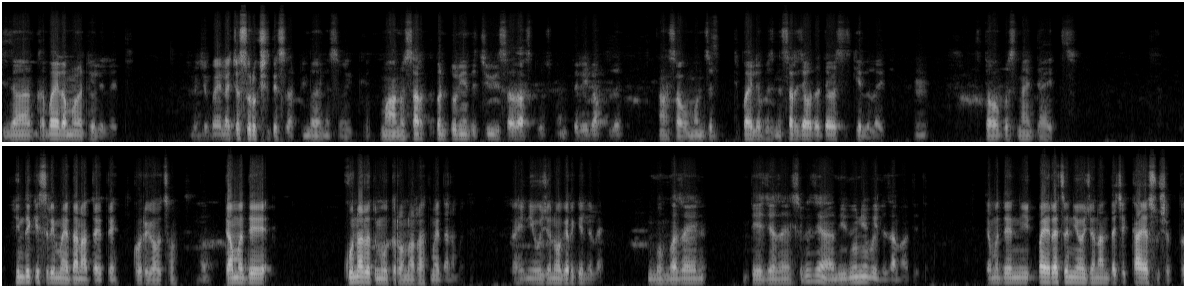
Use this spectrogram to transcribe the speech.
तिचा बैलामुळे ठेवलेला आहे ती. म्हणजे बैलाच्या सुरक्षितेसाठी. बैला सवय माणूस सारखं कंटिन्यू ते चोवीस तास असतोच. पण तरी बी आपलं असावं. म्हणजे ती पहिल्यापासून सर्जा होता त्यावेळेस केलेलं आहे. हम्म. तेव्हापासून आहे ते आहेच. हिंद केसरी मैदानात आहे ते कोरेगावचं. त्यामध्ये कुणाला तुम्ही उतरवणार आहात मैदानामध्ये? काही नियोजन वगैरे केलेलं आहे? भोंगा जाईल तेजा जाईल सगळे जे आहे, दोन्ही बैल जाणार तिथे. त्यामध्ये नि- पायऱ्याचं नियोजन अंदाजे काय असू शकतं?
